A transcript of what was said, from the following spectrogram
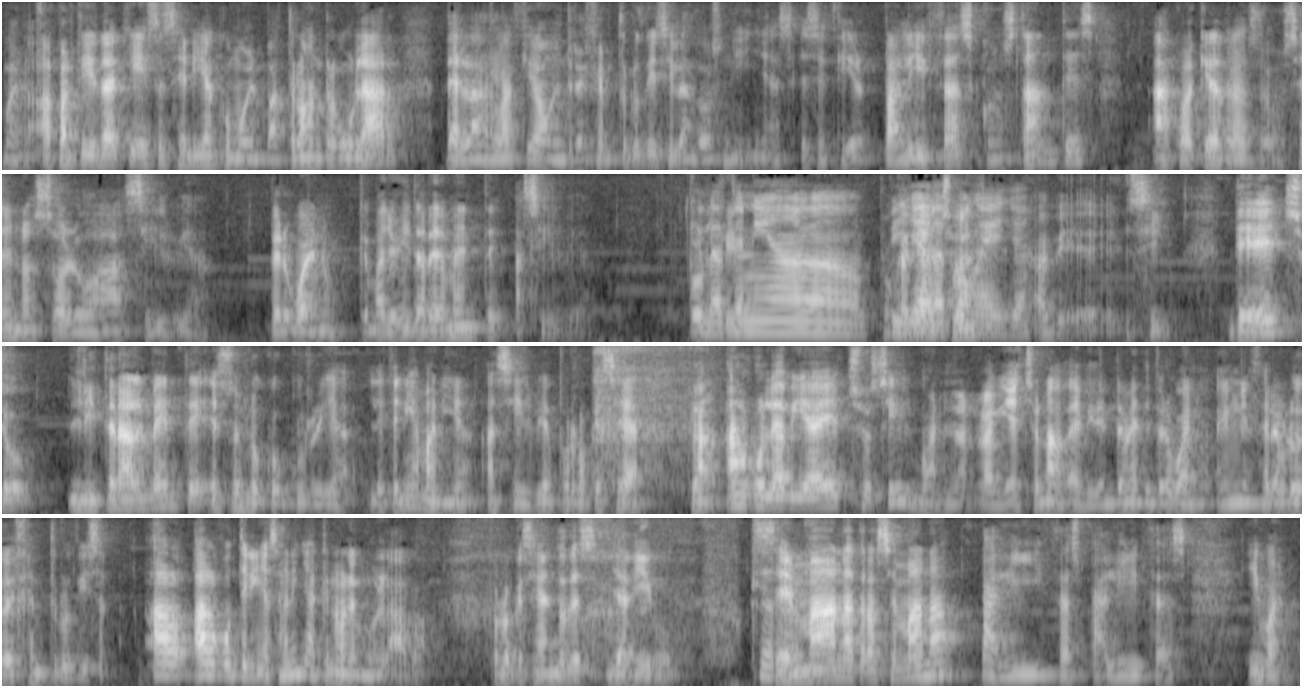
Bueno, a partir de aquí, ese sería como el patrón regular de la relación entre Gertrudis y las dos niñas. Es decir, palizas constantes a cualquiera de las dos, ¿eh? no solo a Silvia. Pero bueno, que mayoritariamente a Silvia. Que la porque- tenía porque pillada con el- ella. había- eh, sí. De hecho, literalmente eso es lo que ocurría. Le tenía manía a Silvia, por lo que sea. Plan, algo le había hecho Silvia. Bueno, no le había hecho nada, evidentemente, pero bueno, en el cerebro de Gertrudis al- algo tenía esa niña que no le molaba. Por lo que sea. Entonces, ya digo, semana tras semana, palizas, palizas. Y bueno,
